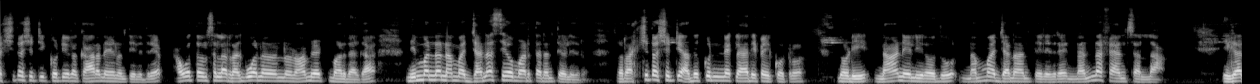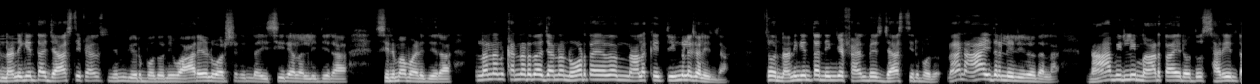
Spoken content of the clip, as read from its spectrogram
ರಕ್ಷಿತಾ ಶೆಟ್ಟಿ ಕೊಟ್ಟಿರೋ ಕಾರಣ ಏನು ಅಂತ ಹೇಳಿದ್ರೆ, ಅವತ್ತೊಂದ್ಸಲ ರಘುವನನ್ನು ನಾಮಿನೇಟ್ ಮಾಡಿದಾಗ ನಿಮ್ಮನ್ನ ನಮ್ಮ ಜನ ಸೇವ್ ಮಾಡ್ತಾರೆ ಅಂತ ಹೇಳಿದ್ರು. ಸೊ ರಕ್ಷಿತಾ ಶೆಟ್ಟಿ ಅದಕ್ಕೂ ನಿನ್ನೆ ಕ್ಲಾರಿಫೈ ಕೊಟ್ರು. ನೋಡಿ, ನಾನು ಹೇಳಿರೋದು ನಮ್ಮ ಜನ ಅಂತ ಹೇಳಿದ್ರೆ ನನ್ನ ಫ್ಯಾನ್ಸ್ ಅಲ್ಲ. ಈಗ ನನಗಿಂತ ಜಾಸ್ತಿ ಫ್ಯಾನ್ಸ್ ನಿಮ್ಗೆ ಇರ್ಬೋದು. ನೀವು ಆರೇಳು ವರ್ಷದಿಂದ ಈ ಸೀರಿಯಲ್ ಅಲ್ಲಿ ಇದ್ದೀರಾ ಸಿನಿಮಾ ಮಾಡಿದ್ದೀರಾ ನನ್ನನ್ನು ಕನ್ನಡದ ಜನ ನೋಡ್ತಾ ಇರೋದು ನಾಲ್ಕೈದು ತಿಂಗಳುಗಳಿಂದ ಸೊ ನನಗಿಂತ ನಿಮಗೆ ಫ್ಯಾನ್ ಬೇಸ್ ಜಾಸ್ತಿ ಇರ್ಬೋದು. ನಾನು ಆ ಇದರಲ್ಲಿ ಇರೋದಲ್ಲ. ನಾವಿಲ್ಲಿ ಮಾಡ್ತಾ ಇರೋದು ಸರಿ ಅಂತ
